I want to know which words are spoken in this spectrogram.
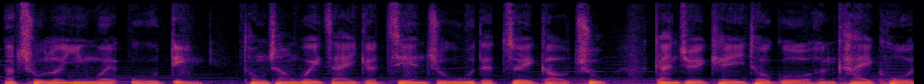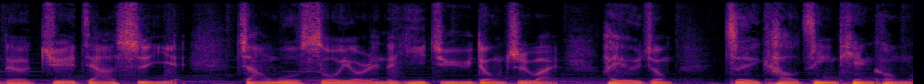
那除了因为屋顶通常位在一个建筑物的最高处，感觉可以透过很开阔的绝佳视野，掌握所有人的一举一动之外，还有一种最靠近天空，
